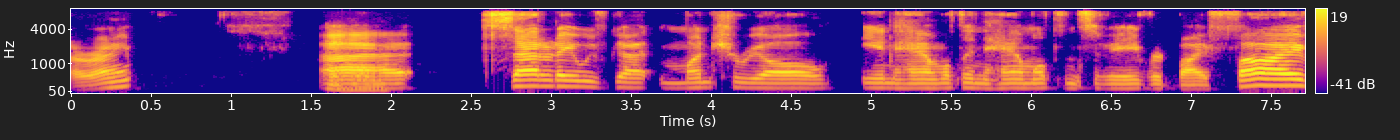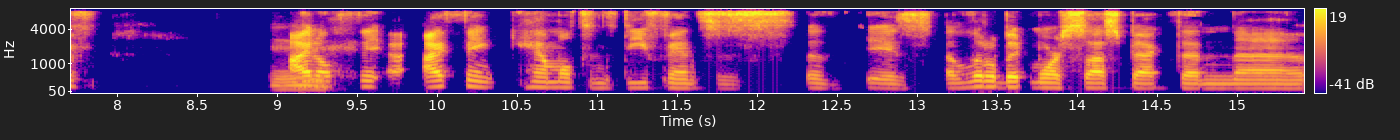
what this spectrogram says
all right. Mhm. Uh, Saturday we've got Montreal in Hamilton. Hamilton's favored by five. I Mm. don't think I think Hamilton's defense is uh, is a little bit more suspect than uh,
